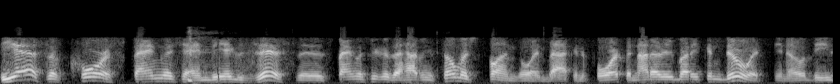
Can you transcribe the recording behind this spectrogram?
Yes, of course, Spanglish envy exists. The Spanglish speakers are having so much fun going back and forth, and not everybody can do it. You know, these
